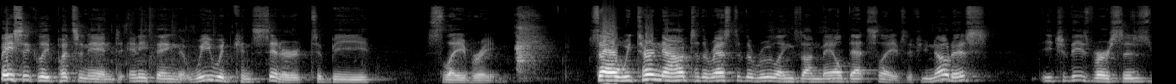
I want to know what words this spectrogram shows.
basically puts an end to anything that we would consider to be slavery. So we turn now to the rest of the rulings on male debt slaves. If you notice, each of these verses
